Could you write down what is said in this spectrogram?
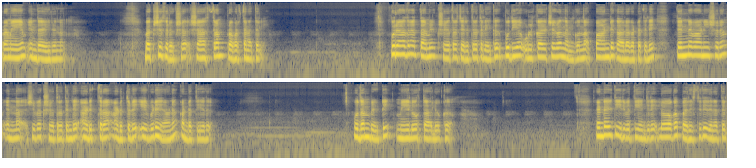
പ്രമേയം എന്തായിരുന്നു? ഭക്ഷ്യസുരക്ഷ ശാസ്ത്രം പ്രവർത്തനത്തിൽ. പുരാതന തമിഴ് ക്ഷേത്ര ചരിത്രത്തിലേക്ക് പുതിയ ഉൾക്കാഴ്ചകൾ നൽകുന്ന പാണ്ഡ്യ കാലഘട്ടത്തിലെ തെന്നവാണീശ്വരം എന്ന ശിവക്ഷേത്രത്തിന്റെ അടിത്തറ അടുത്തിടെ എവിടെയാണ് കണ്ടെത്തിയത്? ഉദമ്പേട്ടി മേലൂർ താലൂക്ക്. രണ്ടായിരത്തി ഇരുപത്തിയഞ്ചിലെ ലോക പരിസ്ഥിതി ദിനത്തിൽ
